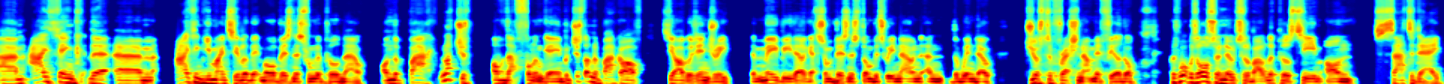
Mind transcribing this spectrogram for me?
Um, I think that um, I think you might see a little bit more business from Liverpool now on the back, not just of that Fulham game, but just on the back of Thiago's injury. then maybe they'll get some business done between now and, and the window just to freshen that midfield up. Because what was also noticeable about Liverpool's team on Saturday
